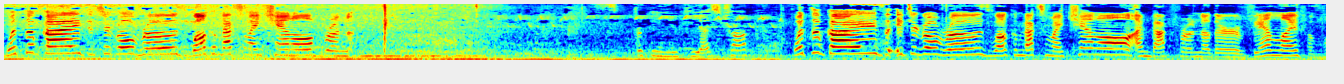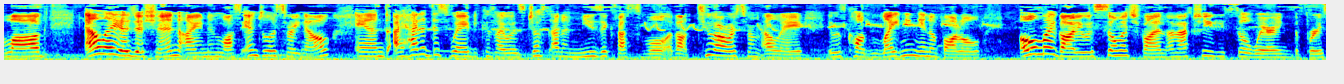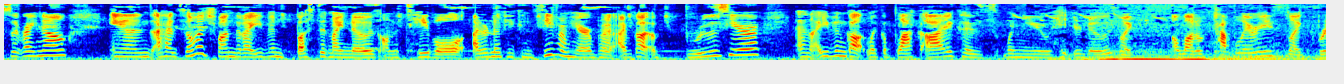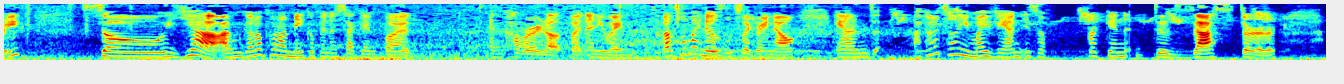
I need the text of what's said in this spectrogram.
What's up guys? It's your girl Rose. Welcome back to my channel for an freaking UPS truck. What's up guys? It's your girl Rose. Welcome back to my channel. I'm back for another van life vlog. LA edition. I am in Los Angeles right now and I headed this way because I was just at a music festival about two hours from LA. It was called Lightning in a Bottle. Oh my god, it was so much fun. I'm actually still wearing the bracelet right now and I had so much fun that I even busted my nose on the table. I don't know if you can see from here, but I've got a bruise here and I even got like a black eye because when you hit your nose, like a lot of capillaries like break. So yeah, I'm gonna put on makeup in a second, but and cover it up. But anyway, so that's what my nose looks like right now. And I gotta tell you, my van is a freaking disaster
